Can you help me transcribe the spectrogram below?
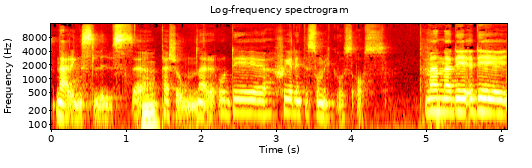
näringslivspersoner och det sker inte så mycket hos oss. Men eh, det, det är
